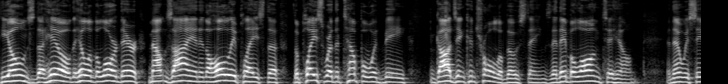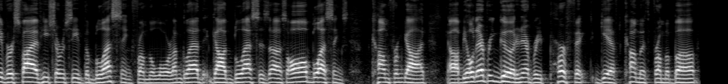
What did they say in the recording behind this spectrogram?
He owns the hill, the hill of the Lord, there, Mount Zion, in the holy place, the, the place where the temple would be. God's in control of those things, they, they belong to Him. And then we see verse 5 He shall receive the blessing from the Lord. I'm glad that God blesses us. All blessings come from God. Uh, Behold, every good and every perfect gift cometh from above.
